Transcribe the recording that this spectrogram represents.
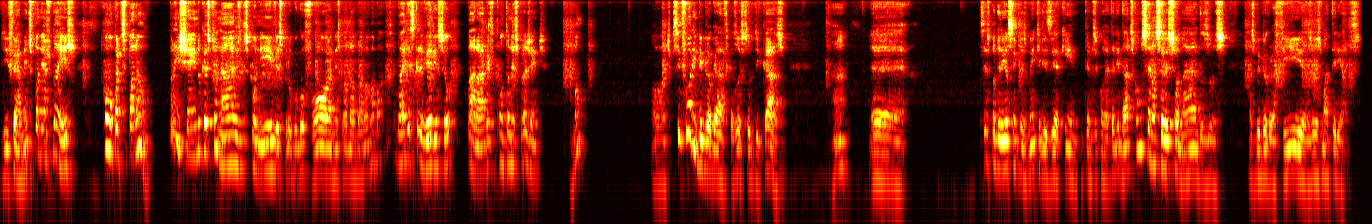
de ferramentas que podem ajudar isso. Como participarão? Preenchendo questionários disponíveis pelo Google Forms, blá blá blá blá blá. Você vai descrever o seu parágrafo contando isso para gente. Tá bom? Ótimo. Se forem bibliográficas ou estudo de caso, né? É, vocês poderiam simplesmente dizer aqui, em termos de coleta de dados, como serão selecionados os, as bibliografias, os materiais.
